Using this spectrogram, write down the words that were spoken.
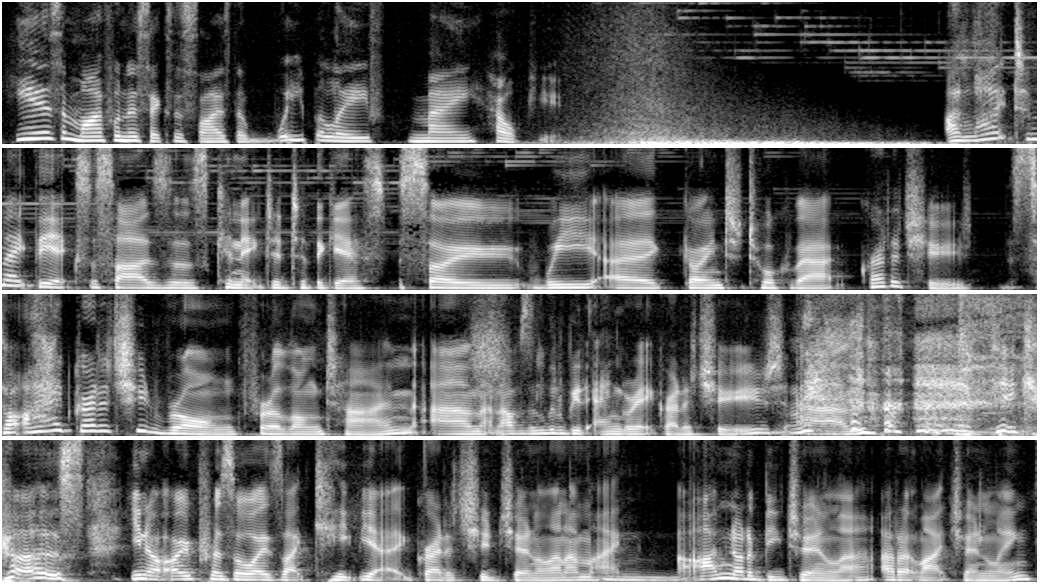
Here's a mindfulness exercise that we believe may help you. I like to make the exercises connected to the guest. So we are going to talk about gratitude. So I had gratitude wrong for a long time, um, and I was a little bit angry at gratitude um, because you know Oprah's always like keep yeah gratitude journal, and I'm like mm. I'm not a big journaler. I don't like journaling,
